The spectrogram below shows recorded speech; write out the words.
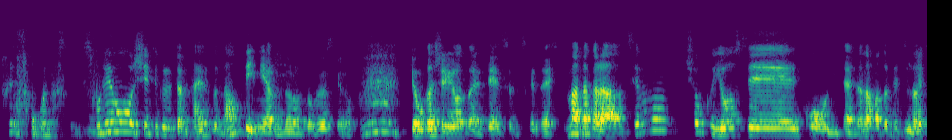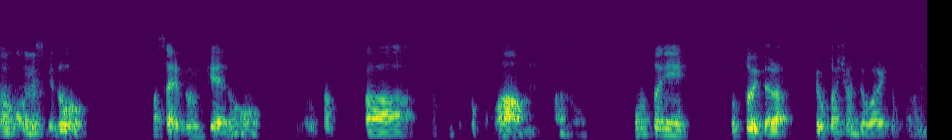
それと思いますけど、それを教えてくれたら大学なんて意味あるんだろうと思いますけど、教科書読んだり点数つけたりして、まあだから、専門職養成校みたいなのはまた別だとは思うんですけど、まさに文系の学科学部とかは、うんあの、本当にほっといたら教科書読んで終わりとか、うん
